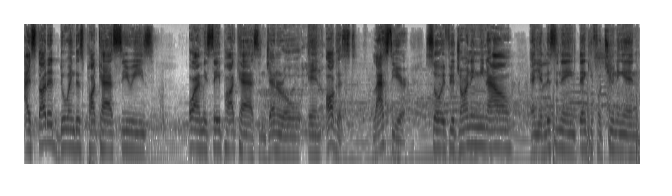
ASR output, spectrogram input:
I started doing this podcast series, or I may say podcast in general, in August last year. So if you're joining me now, and you're listening, thank you for tuning in.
